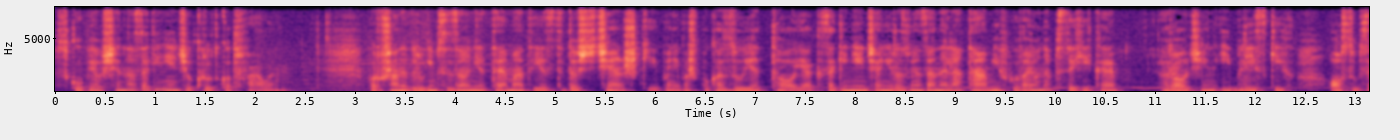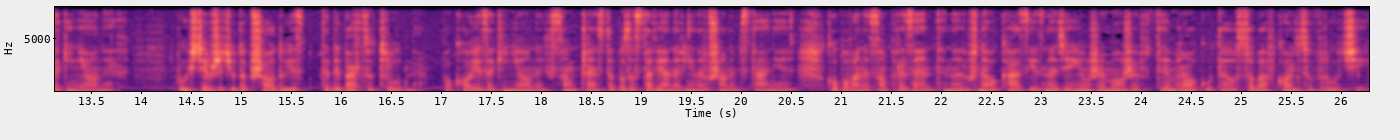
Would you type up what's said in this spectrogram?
skupiał się na zaginięciu krótkotrwałym. Poruszany w drugim sezonie temat jest dość ciężki, ponieważ pokazuje to, jak zaginięcia nierozwiązane latami wpływają na psychikę rodzin i bliskich osób zaginionych. Pójście w życiu do przodu jest wtedy bardzo trudne. Pokoje zaginionych są często pozostawiane w nienaruszonym stanie. Kupowane są prezenty na różne okazje z nadzieją, że może w tym roku ta osoba w końcu wróci.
